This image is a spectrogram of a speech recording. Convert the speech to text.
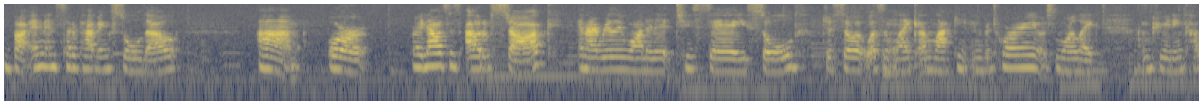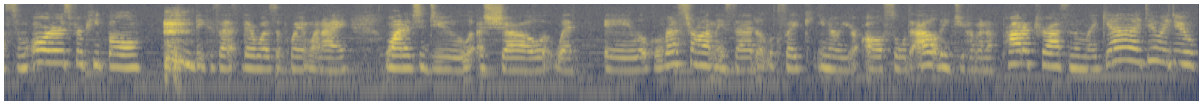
button, instead of having sold out, um, or right now it says out of stock, and I really wanted it to say sold just so it wasn't like I'm lacking inventory. It was more like I'm creating custom orders for people because that, there was a point when I wanted to do a show with a local restaurant. They said, it looks like, you know, you're all sold out. Like, do you have enough product for us? And I'm like, yeah, I do, I do.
